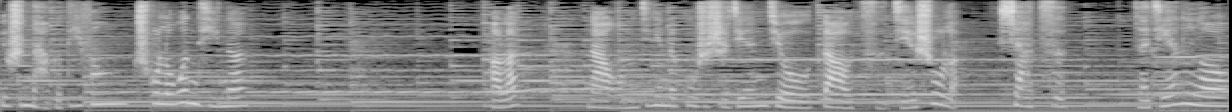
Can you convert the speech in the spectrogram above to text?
又是哪个地方出了问题呢？好了，那我们今天的故事时间就到此结束了，下次再见喽。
